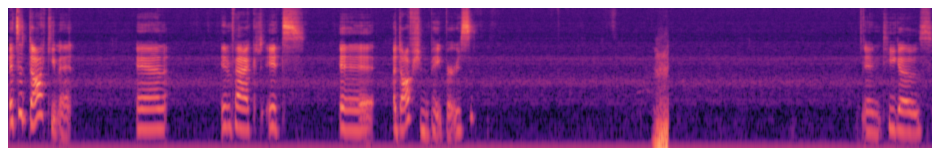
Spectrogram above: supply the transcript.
it's a document, and in fact, it's uh, adoption papers. And he goes,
